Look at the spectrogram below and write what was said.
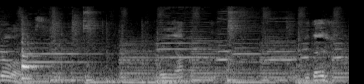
근데 들어가 보겠습니다 보이냐? 기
